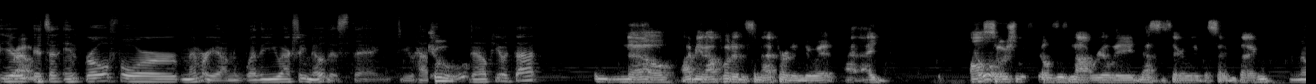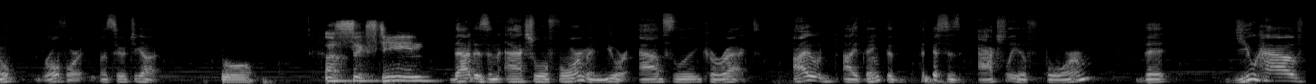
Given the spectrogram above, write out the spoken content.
You're, around. it's an int roll for memory on whether you actually know this thing. Do you have Cool. to help you with that? No, I mean I'll put in some effort into it. I, I all Cool. social skills is not really necessarily the same thing. Nope. Roll for it. Let's see what you got. Cool. A 16. That is an actual form, and you are absolutely correct. I would I think that this is actually a form that you have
